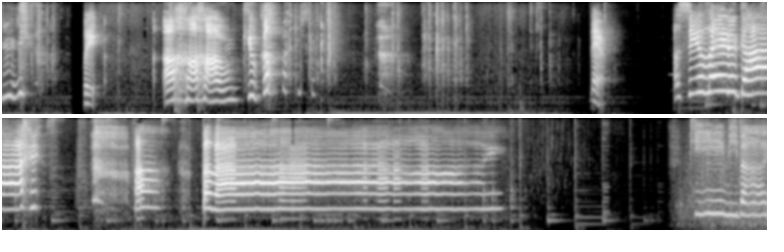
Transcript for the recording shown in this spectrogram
Wait. Cucumber. There. I'll see you later, guys. Ah, bye bye. 君は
